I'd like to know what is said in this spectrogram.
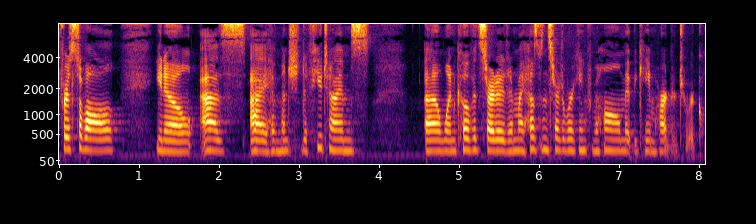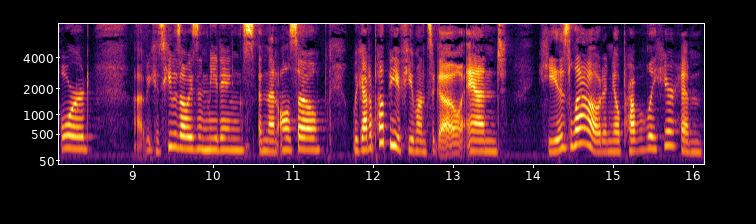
first of all, you know, as I have mentioned a few times, uh, when COVID started and my husband started working from home, it became harder to record uh, because he was always in meetings. And then also, we got a puppy a few months ago, and he is loud, and you'll probably hear him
